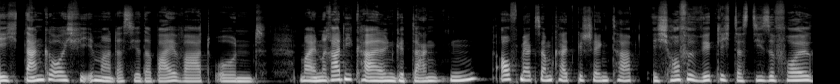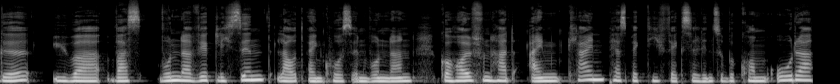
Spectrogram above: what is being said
Ich danke euch wie immer, dass ihr dabei wart und meinen radikalen Gedanken Aufmerksamkeit geschenkt habt. Ich hoffe wirklich, dass diese Folge über was Wunder wirklich sind, laut ein Kurs in Wundern, geholfen hat, einen kleinen Perspektivwechsel hinzubekommen oder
